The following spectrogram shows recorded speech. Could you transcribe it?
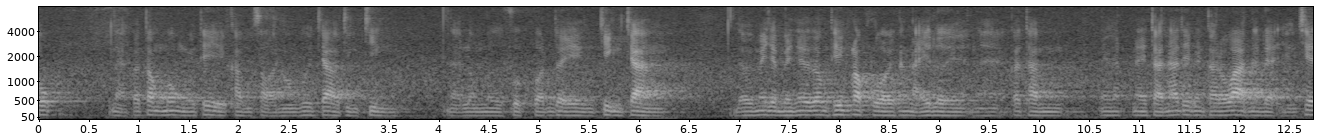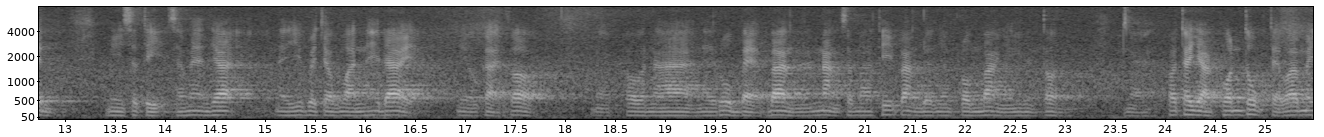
ทุกข์นะก็ต้องมุ่งไปที่คำสอนของพระเจ้าจริงๆนะลงมือฝึกฝนตัวเองจริงจัง โดยไม่จำเป็นจะต้องทิ้งครอบครัวทางไหนเลยนะฮะก็ทำในในฐานะที่เป็นคารวาสนั่นแหละอย่างเช่น มีสติสมัญญะในชีวิตประจำวันให้ได้ มีโอกาสก็ภาวนาในรูปแบบบ้างนั่งสมาธิบ้างเดินยังกรมบ้างอย่างนี้เป็นต้นนะเพราะถ้าอยากพ้นทุกข์แต่ว่าไม่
